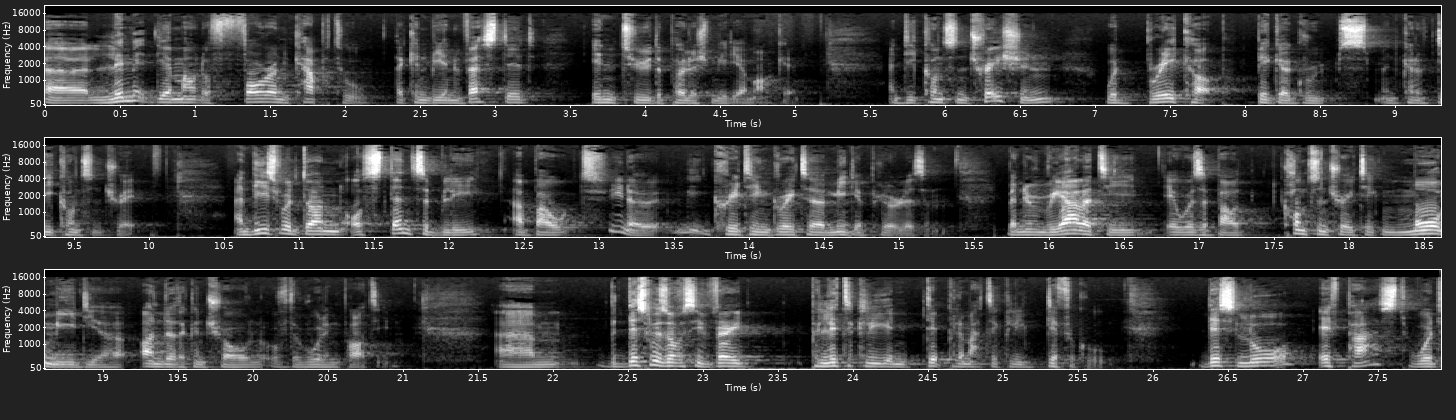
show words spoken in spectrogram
uh, limit the amount of foreign capital that can be invested into the Polish media market. And deconcentration would break up bigger groups and kind of deconcentrate. And these were done ostensibly about, you know, creating greater media pluralism. But in reality, it was about concentrating more media under the control of the ruling party. Um, but this was obviously very politically and diplomatically difficult. This law, if passed, would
